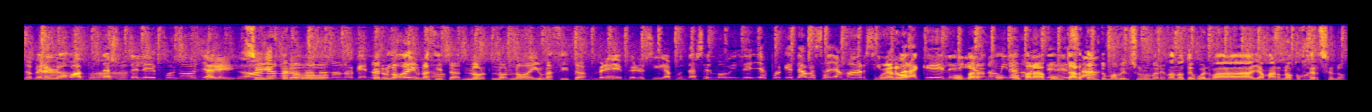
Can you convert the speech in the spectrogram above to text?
No, pero luego apunta su teléfono, ya Sí. le... No, sí, no, no, pero, no, no, no, no, que no pero no hay una no. cita. No, no, no hay una cita. Hombre, pero si apuntas el móvil de ella es porque la vas a llamar, si Bueno, no, ¿para qué? Le o dirías, para, no, mira, o no para me apuntarte en tu móvil su número y cuando te vuelva a llamar no cogérselo.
